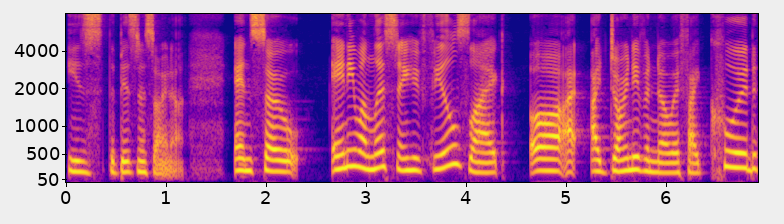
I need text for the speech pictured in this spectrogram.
is the business owner. And so, anyone listening who feels like, oh, I, I don't even know if I could,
